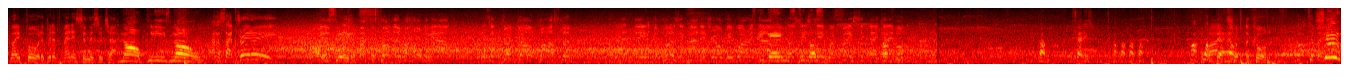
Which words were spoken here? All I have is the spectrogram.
Played forward, a bit of menace in this attack. No, please, no. Alessandrini! Well, Are you serious? must have thought they were holding out. It's a good goal past them. And the opposing manager will be worried Three now games, because his losses. team were basing their Lovely. game on. Come, try this. Come, come, come, come. Come, What the hell? took the corner. Got to. Shoot!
